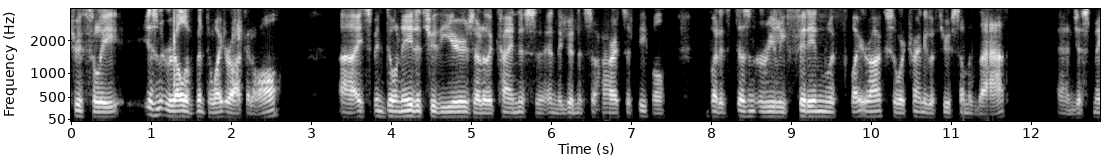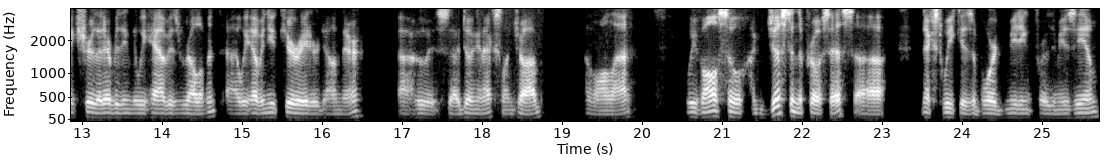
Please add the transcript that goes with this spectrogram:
truthfully, isn't relevant to White Rock at all. Uh, it's been donated through the years out of the kindness and the goodness of hearts of people, but it doesn't really fit in with White Rock. So we're trying to go through some of that and just make sure that everything that we have is relevant. Uh, we have a new curator down there uh, who is uh, doing an excellent job of all that. We've also just in the process, uh, next week is a board meeting for the museum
